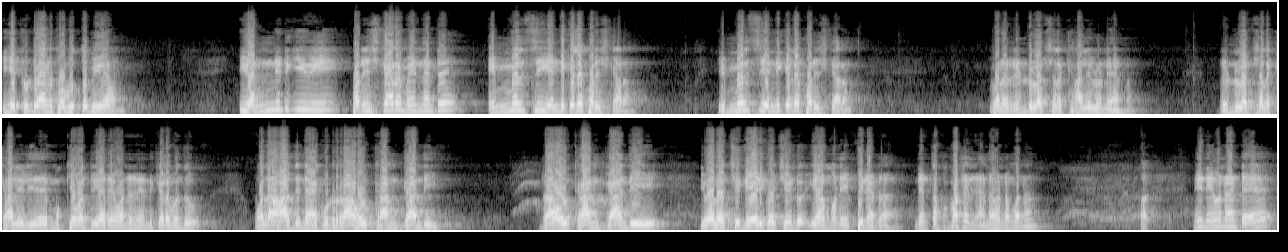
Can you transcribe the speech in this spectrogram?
ఇక ఎట్లుంటుందని ప్రభుత్వం ఇక? ఈ అన్నిటికీ పరిష్కారం ఏంటంటే ఎమ్మెల్సీ ఎన్నికలే పరిష్కారం. ఎమ్మెల్సీ ఎన్నికలే పరిష్కారం. ఇవాళ రెండు లక్షల ఖాళీలు ఉన్నాయన్న. రెండు లక్షల ఖాళీలు ఇదే ముఖ్యమంత్రి గారు ఏమన్నా ఎన్నికల ముందు వాళ్ళ ఆది నాయకుడు రాహుల్ ఖాన్ గాంధీ. రాహుల్ ఖాన్ గాంధీ ఇవాళ వచ్చిండు ఏడికి వచ్చిండు? ఇవాళ మొన్న చెప్పినట్రా. నేను తప్ప మాట్లాడినా? ఏమన్నా మొన్న? నేనేమన్నా అంటే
